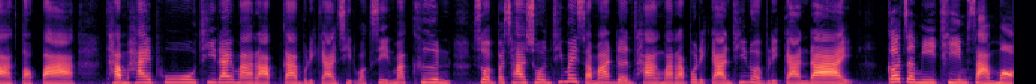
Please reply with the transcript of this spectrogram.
ปากต่อปากทำให้ผู้ที่ได้มารับการบริการฉีดวัคซีนมากขึ้น ส่วนประชาชนที่ไม่สามารถเดินทางมารับบริการที่หน่วยบริการได้ ก็จะมีทีม 3 หมอ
